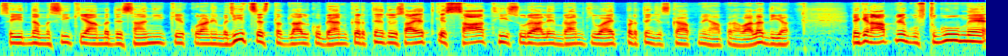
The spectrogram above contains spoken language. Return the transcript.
سیدنا مسیح کی آمد ثانی کے قرآن مجید سے استدلال کو بیان کرتے ہیں تو اس آیت کے ساتھ ہی سورہ عال عمران کی آیت پڑھتے ہیں جس کا آپ نے یہاں پر حوالہ دیا۔ لیکن آپ نے گفتگو میں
